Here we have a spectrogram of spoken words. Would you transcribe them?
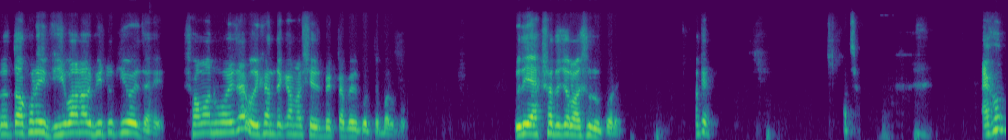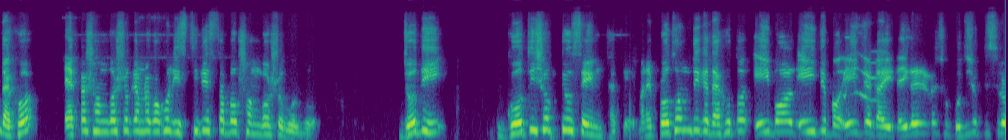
তাহলে তখন এই ভি ওয়ান আর ভি টু কি হয়ে যায়? সমান হয়ে যায়, ওইখান থেকে আমরা শেষ বেগটা বের করতে পারব। যদি একসাথে চলা শুরু করে। ওকে আচ্ছা। এখন দেখো, একটা সংঘর্ষকে আমরা কখন স্থিতিস্থাপক সংঘর্ষ বলব? যদি গতিশক্তিও সেম থাকে। মানে প্রথম দিকে দেখো তো এই বল এই যে এই যে গাড়িটা এই গাড়িটা গতিশক্তি ছিল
